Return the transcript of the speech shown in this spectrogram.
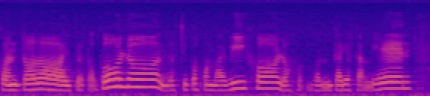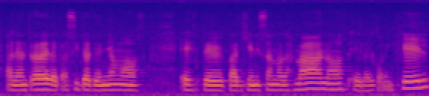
con todo el protocolo, los chicos con barbijo, los voluntarios también, a la entrada de la casita teníamos este, para higienizarnos las manos, el alcohol en gel,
